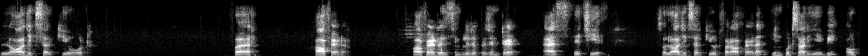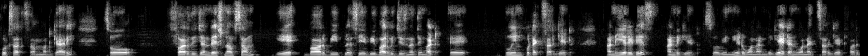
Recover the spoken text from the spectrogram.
logic circuit for half adder. Half adder is simply represented as HA so logic circuit for half adder inputs are AB outputs are sum and carry. So for the generation of sum a bar b plus ab bar which is nothing but a two input XOR gate. And here it is AND gate. So we need one AND gate and one XOR gate for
